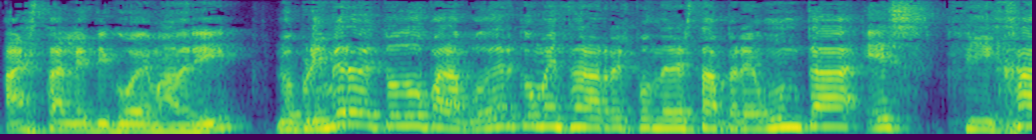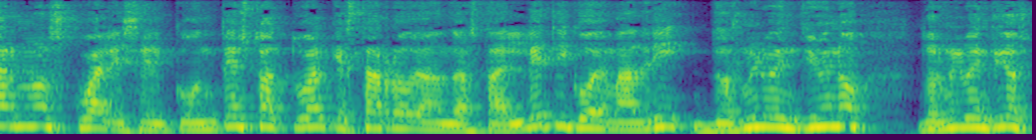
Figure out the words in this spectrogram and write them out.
a este Atlético de Madrid? Lo primero de todo, para poder comenzar a responder esta pregunta, es fijarnos cuál es el contexto actual que está rodeando hasta Atlético de Madrid 2021 2022.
